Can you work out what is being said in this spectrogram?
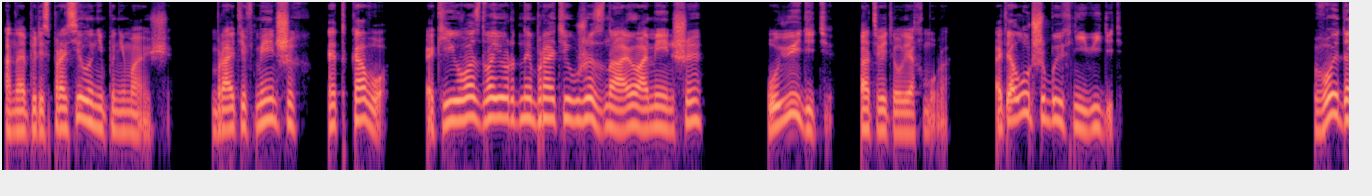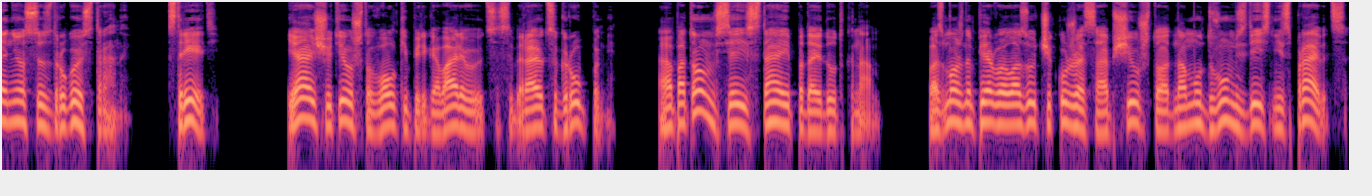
Она переспросила непонимающе. «Братьев меньших — это кого? Какие у вас двоюродные братья, уже знаю, а меньшие?» «Увидите», — ответил я хмуро. «Хотя лучше бы их не видеть». Вой донесся с другой стороны, с третьей. Я ощутил, что волки переговариваются, собираются группами, а потом все из стаи подойдут к нам. Возможно, первый лазутчик уже сообщил, что одному-двум здесь не справиться,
